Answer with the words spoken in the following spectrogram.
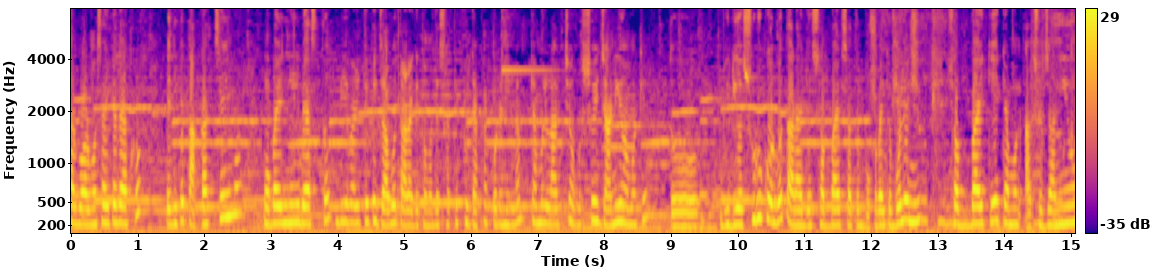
আর বর্মশাইকে দেখো, এদিকে তাকাচ্ছেই না। মোবাইল নিয়ে ব্যস্ত। বিয়ে বাড়িতে তো যাব, তার আগে তোমাদের সাথে একটু দেখা করে নিলাম। কেমন লাগছে অবশ্যই জানিও আমাকে। তো ভিডিও শুরু করব, তার আগে সবাইয়ের সাথে সবাইকে বলে নিই। সবাইকে কেমন আছো জানিও,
